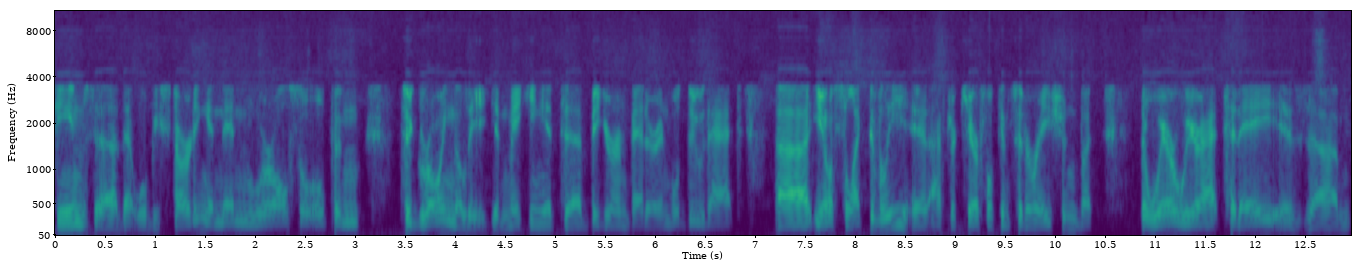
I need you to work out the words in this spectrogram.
teams uh, that will be starting, and then we're also open to growing the league and making it uh, bigger and better. And we'll do that, uh, you know, selectively uh, after careful consideration. But the where we're at today is um,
